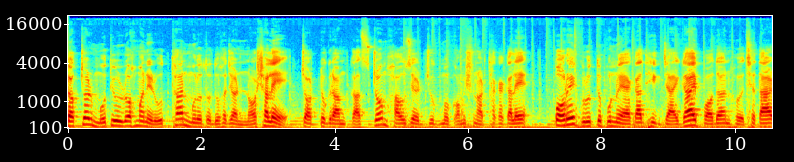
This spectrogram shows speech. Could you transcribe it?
ডক্টর মতিউর রহমানের উত্থান মূলত দু সালে চট্টগ্রাম কাস্টম হাউসের যুগ্ম কমিশনার থাকাকালে। পরে গুরুত্বপূর্ণ একাধিক জায়গায় পদায়ন হয়েছে তার।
